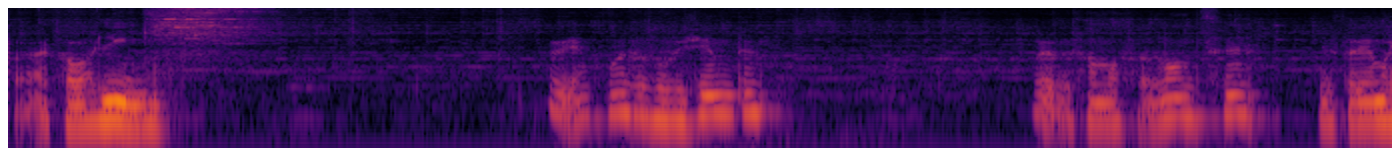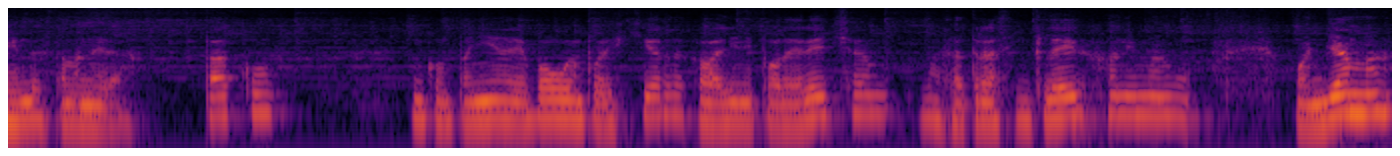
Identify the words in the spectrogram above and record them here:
para caballín. Muy bien, con eso es suficiente. Regresamos al 11 y estaríamos yendo de esta manera. Paco en compañía de Bowen por izquierda, Cavallini por derecha, más atrás Sinclair, Honeyman, Llama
